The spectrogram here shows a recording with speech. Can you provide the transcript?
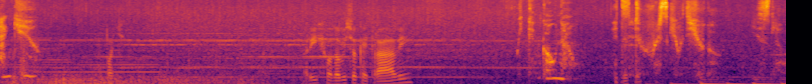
Thank you. Poď. Rýchlo do vysokej trávy. We can go now. It's too risky with Hugo. He's slower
